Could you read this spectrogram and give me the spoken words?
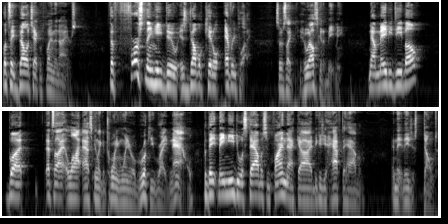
let's say Belichick was playing the Niners, the first thing he'd do is double Kittle every play. So it's like, who else is going to beat me? Now maybe Deebo, but that's a lot asking like a 21 year old rookie right now. But they, they need to establish and find that guy because you have to have him, and they, they just don't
